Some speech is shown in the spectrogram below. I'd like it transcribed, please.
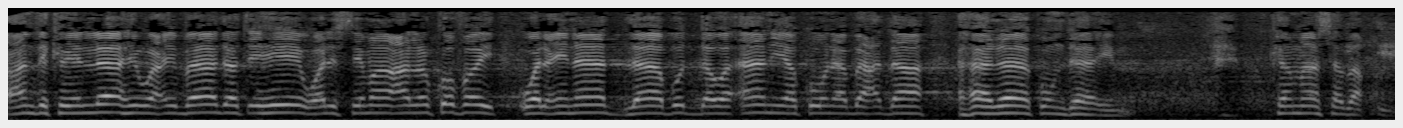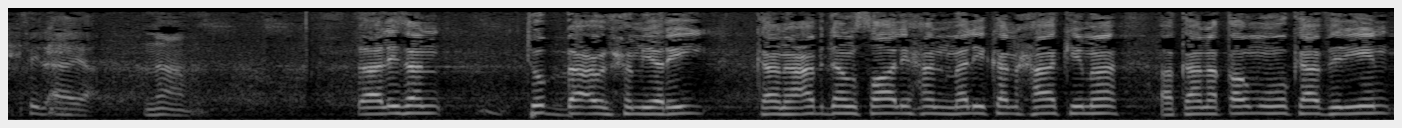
عن ذكر الله وعبادته والاستماع على الكفر والعناد لا بد وأن يكون بعد هلاك دائم. كما سبق في الآية. نعم. ثالثا تبع الحميري كان عبدا صالحا ملكا حاكما وكان قومه كافرين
